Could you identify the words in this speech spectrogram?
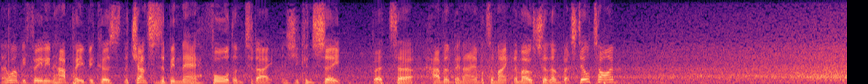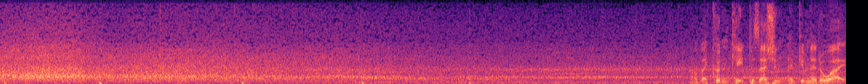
they won't be feeling happy because the chances have been there for them today, as you can see, but uh, haven't been able to make the most of them. But still time. Well, they couldn't keep possession. They've given it away.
